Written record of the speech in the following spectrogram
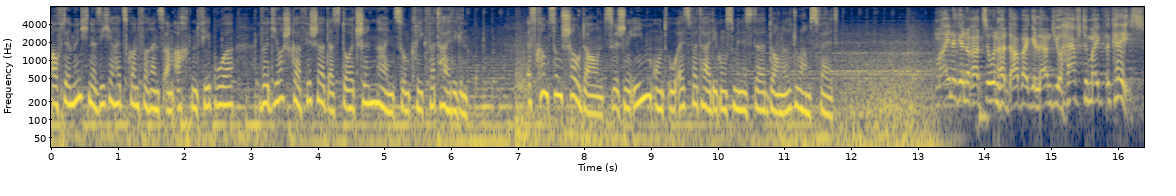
Auf der Münchner Sicherheitskonferenz am 8. Februar wird Joschka Fischer das deutsche Nein zum Krieg verteidigen. Es kommt zum Showdown zwischen ihm und US-Verteidigungsminister Donald Rumsfeld. Meine Generation hat dabei gelernt, you have to make the case.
